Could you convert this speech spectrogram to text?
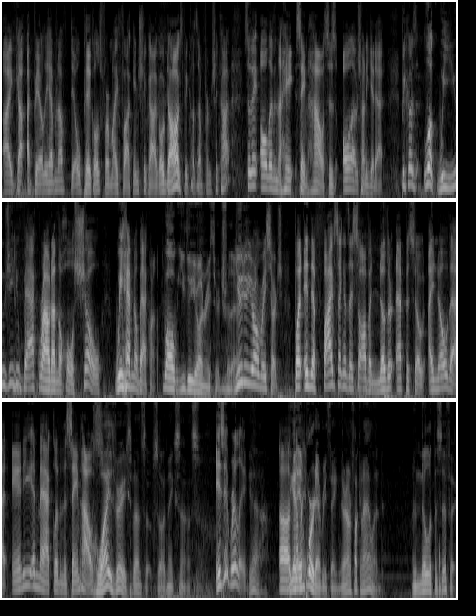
"I got, I barely have enough dill pickles for my fucking Chicago dogs because I'm from Chicago." So they all live in the ha- same house. Is all I was trying to get at. Because look, we usually do background on the whole show. We have no background. Well, you do your own research for that. You do your own research. But in the five seconds I saw of another episode, I know that Andy and Mac live in the same house. Hawaii is very expensive, so it makes sense. Is it really? Yeah, Uh, they got to tell me. import everything. They're on a fucking island in the middle of the Pacific.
